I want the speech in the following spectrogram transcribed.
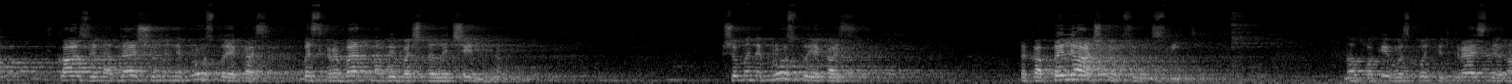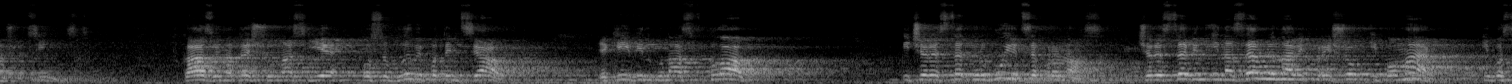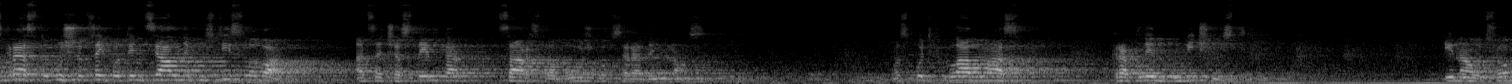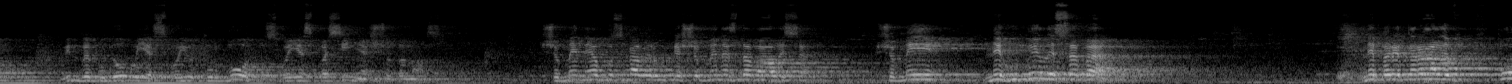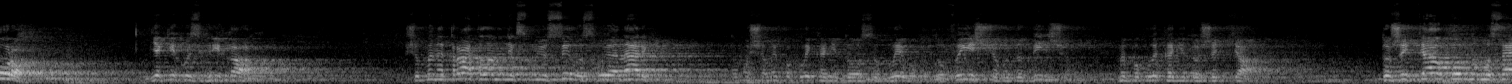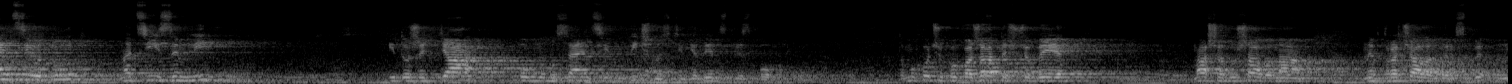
вказує на те, що ми не просто якась безхребетна, вибачте, личинка, що ми не просто якась така пелячка в цьому світі. Навпаки, Господь підкреслює нашу цінність, вказує на те, що у нас є особливий потенціал, який Він у нас вклав, і через це турбується про нас. Через це Він і на землю навіть прийшов і помер, і воскрес, тому що цей потенціал не пусті слова, а це частинка Царства Божого всередині нас. Господь вклав у нас краплинку вічності. І на цьому Він вибудовує свою турботу, своє спасіння щодо нас. Щоб ми не опускали руки, щоб ми не здавалися, щоб ми не губили себе, не перетирали в порох в якихось гріхах, щоб ми не тратили на них свою силу, свою енергію, тому що ми покликані до особливого, до вищого, до більшого. Ми покликані до життя. До життя в повному сенсі отут, на цій землі, і до життя в повному сенсі у вічності, в єдинстві з Богом. Тому хочу побажати, щоб наша душа вона не втрачала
